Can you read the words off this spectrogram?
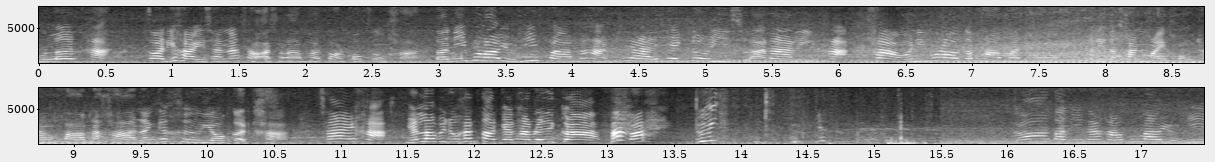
บุญเลิศค่ะ สวัสดีค่ะดิฉันนางสาวอัศราพัฒน์ปลอดโคกสูงค่ะ ตอนนี้พวกเราอยู่ที่ฟาร์มมหาวิทยาลัยเทคโนโลยีสุรานารีค่ะ ค่ะ วันนี้พวกเราจะพามาดูผลิตภัณฑ์ใหม่ของทางฟาร์มนะคะ นั่นก็คือโยเกิร์ตค่ะ ใช่ค่ะ งั้นเราไปดูขั้นตอนการทำเลยดีกว่า ไปดุยก็ตอนนี้นะคะพวกเราอยู่ที่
